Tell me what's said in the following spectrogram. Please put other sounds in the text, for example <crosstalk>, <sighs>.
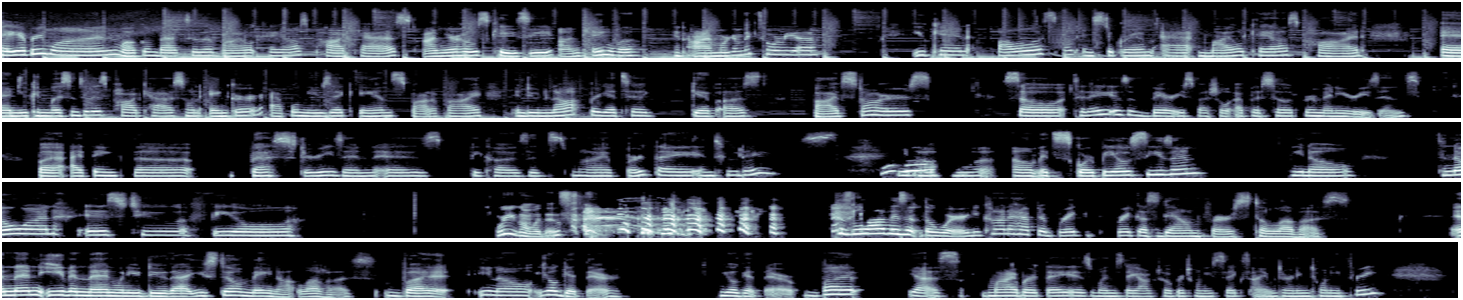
Hey everyone, welcome back to the Mild Chaos podcast. I'm your host, Kacey. I'm Kayla. And I'm Morgan Victoria. You can follow us on Instagram at Mild Chaos Pod. And you can listen to this podcast on Anchor, Apple Music, and Spotify. And do not forget to give us five stars. So, today is a very special episode for many reasons. But I think the best reason is because it's my birthday in two days. You know, um, it's Scorpio season. You know, to no one is to feel. Where are you going with this? <laughs> Because love isn't the word. You kind of have to break break us down first to love us. And then, even then, when you do that, you still may not love us, but you know, you'll get there. You'll get there. But yes, my birthday is Wednesday, October 26th. I am turning 23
